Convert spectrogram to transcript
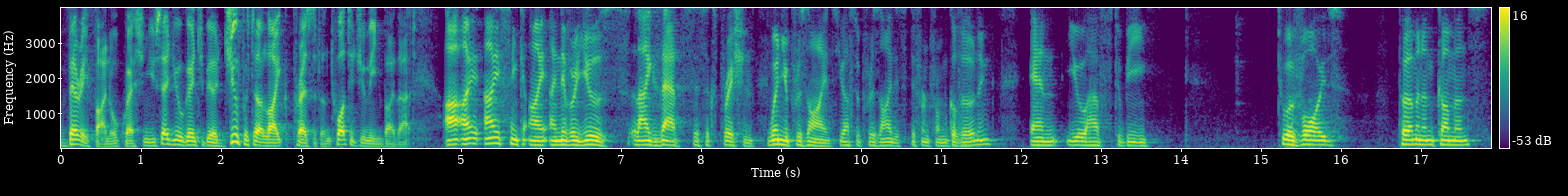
Very final question. You said you were going to be a Jupiter like president. What did you mean by that? I, I think I, I never used like that this expression. When you preside, you have to preside, it's different from governing, and you have to be, to avoid permanent comments,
